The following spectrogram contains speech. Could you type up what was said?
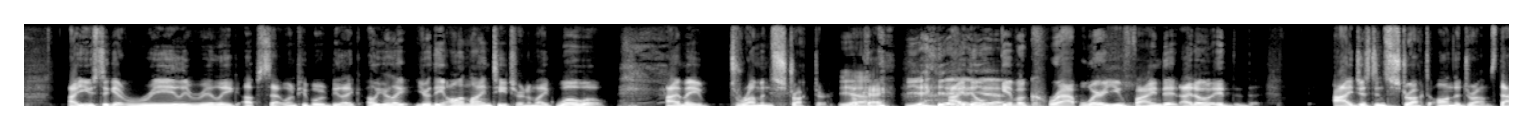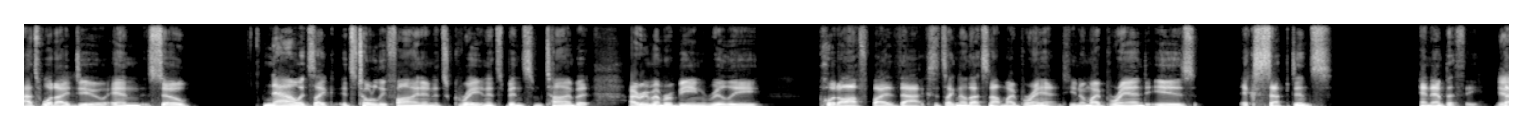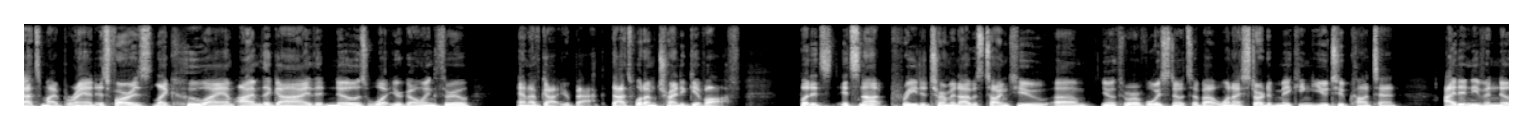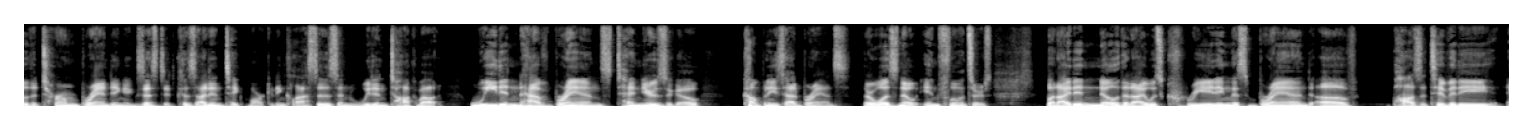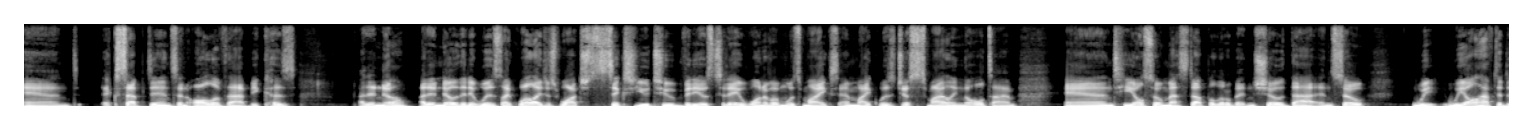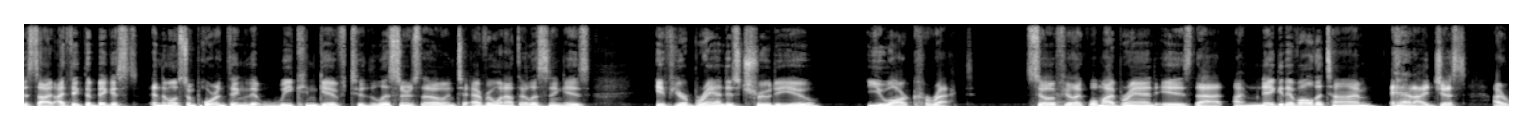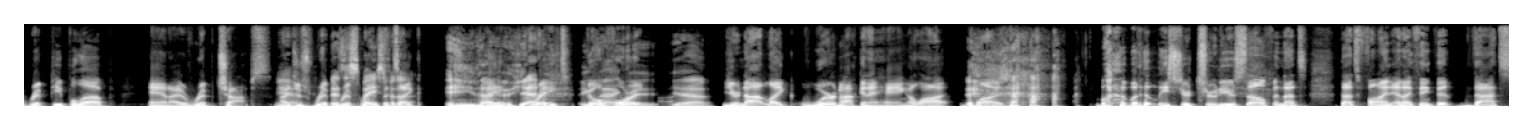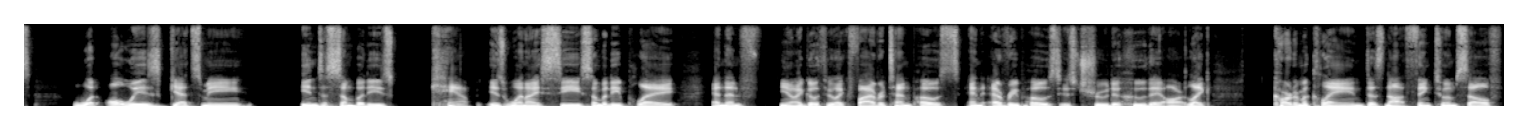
I used to get really, really upset when people would be like, Oh, you're like you're the online teacher. And I'm like, whoa, whoa. I'm a drum instructor. Yeah. Okay. Yeah, I don't give a crap where you find it. I don't. It, I just instruct on the drums. That's what I Mhm. do. And so now it's like it's totally fine and it's great and it's been some time. But I remember being really put off by that because it's like, no, that's not my brand. You know, my brand is acceptance and empathy. Yeah. That's my brand. As far as like who I am, I'm the guy that knows what you're going through and I've got your back. That's what I'm trying to give off. But it's it's not predetermined. I was talking to you, um, you know, through our voice notes about when I started making YouTube content. I didn't even know the term branding existed because I didn't take marketing classes and we didn't talk about. We didn't have brands ten years ago. Companies had brands. There was no influencers, but I didn't know that I was creating this brand of positivity and acceptance and all of that because I didn't know. I didn't know that it was like, well, I just watched six YouTube videos today. One of them was Mike's, and Mike was just smiling the whole time. And he also messed up a little bit and showed that. And so we we all have to decide. I think the biggest and the most important thing that we can give to the listeners, though, and to everyone out there listening, is if your brand is true to you, you are correct. So yeah. if you're like, well, my brand is that I'm negative all the time and I just I rip people up and I rip chops. Yeah. I just rip, There's rip, space rip. it's like, you know, hey, yeah, great, exactly. go for it. Yeah, you're not like we're not going to hang a lot, but but but at least you're true to yourself, and that's that's fine. And I think that that's what always gets me into somebody's camp is when I see somebody play, and then you know I go through like five or ten posts, and every post is true to who they are. Like Carter McLean does not think to himself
